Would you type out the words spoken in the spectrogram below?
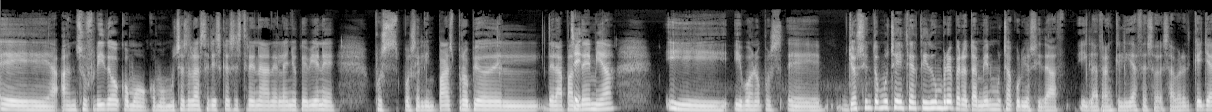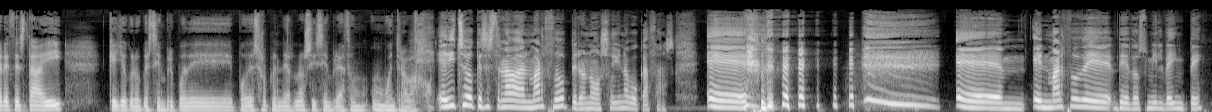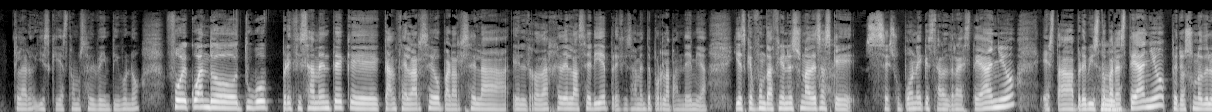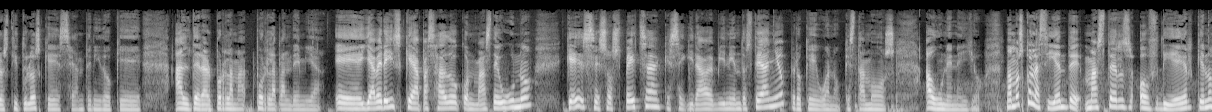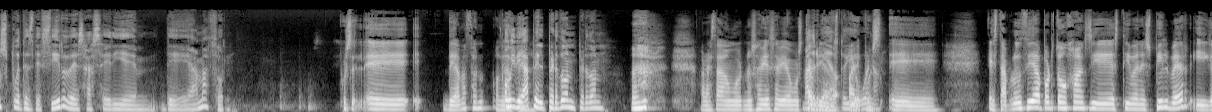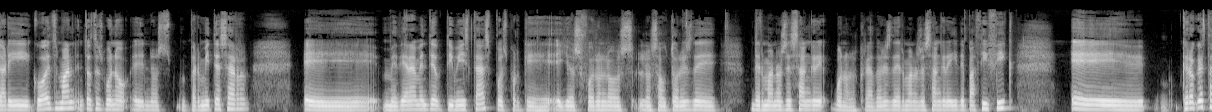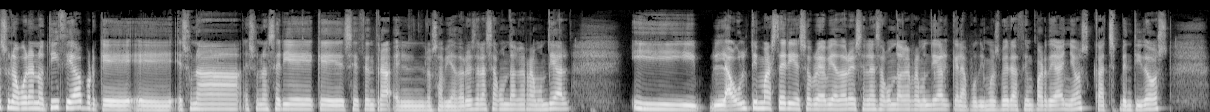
han sufrido, como, como muchas de las series que se estrenan el año que viene, pues, pues el impasse propio del, de la pandemia. Y, bueno, pues eh, yo siento mucha incertidumbre, pero también mucha curiosidad y la tranquilidad, eso de saber que Yarez está ahí, que yo creo que siempre puede, puede sorprendernos y siempre hace un, buen trabajo. He dicho que se estrenaba en marzo, pero no, soy una bocazas. Eh... eh, en marzo de, de 2020 claro, y es que ya estamos en el 21, fue cuando tuvo precisamente que cancelarse o pararse la, el rodaje de la serie precisamente por la pandemia. Y es que Fundación es una de esas que se supone que saldrá este año, está previsto para mm. este año, pero es uno de los títulos que se han tenido que alterar por la, por la pandemia. Eh, ya veréis que ha pasado con más de uno que se sospecha que seguirá viniendo este año, pero que bueno, que estamos aún en ello. Vamos con la siguiente, Masters of the Air ¿qué nos puedes decir de esa serie de Amazon? Pues eh, de Amazon o de Hoy de Apple, perdón, perdón. Ahora estábamos, no sabía si habíamos Madre cambiado. Mía, estoy pues eh, está producida por Tom Hanks y Steven Spielberg y Gary Goetzman. Entonces, bueno, eh, nos permite ser eh, medianamente optimistas, pues porque ellos fueron los, los autores de, de, Hermanos de Sangre, bueno, los creadores de Hermanos de Sangre y de Pacific, eh, creo que esta es una buena noticia porque eh, es, una, es una serie que se centra en los aviadores de la Segunda Guerra Mundial y la última serie sobre aviadores en la Segunda Guerra Mundial que la pudimos ver hace un par de años, Catch 22,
